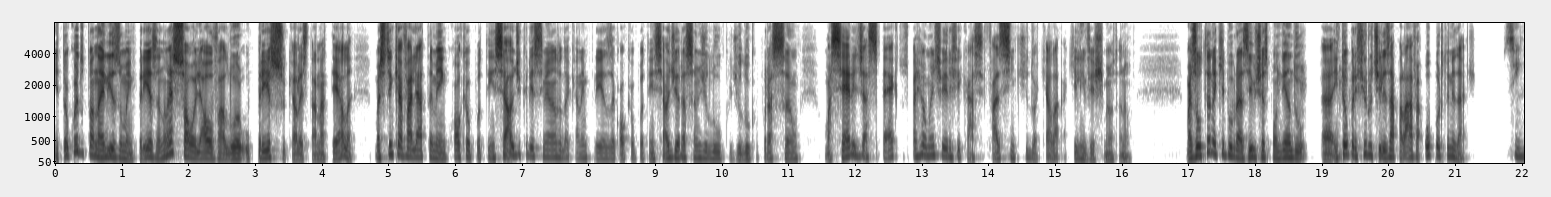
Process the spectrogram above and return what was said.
Então, quando tu analisa uma empresa, não é só olhar o valor, o preço que ela está na tela, mas tu tem que avaliar também qual que é o potencial de crescimento daquela empresa, qual que é o potencial de geração de lucro, de lucro por ação, uma série de aspectos para realmente verificar se faz sentido aquela, aquele investimento ou não. Mas voltando aqui para o Brasil te respondendo, uh, então eu prefiro utilizar a palavra oportunidade. Sim.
